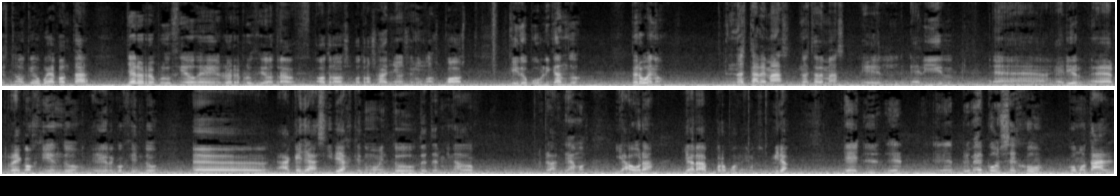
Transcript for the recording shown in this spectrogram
Esto que os voy a contar ya lo he reproducido, eh, lo he reproducido otros, otros años en unos posts que he ido publicando. Pero bueno, no está de más, no está de más el, ir, eh, el ir eh, recogiendo, el ir recogiendo aquellas ideas que en un momento determinado planteamos y ahora, y ahora proponemos. Mira, el, primer consejo como tal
